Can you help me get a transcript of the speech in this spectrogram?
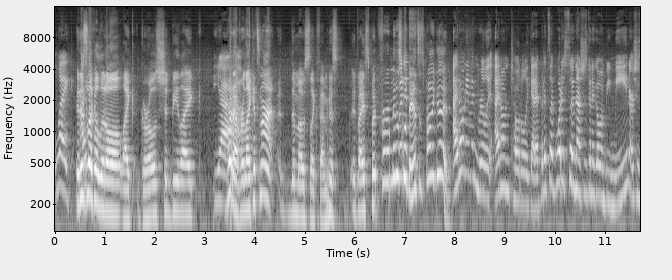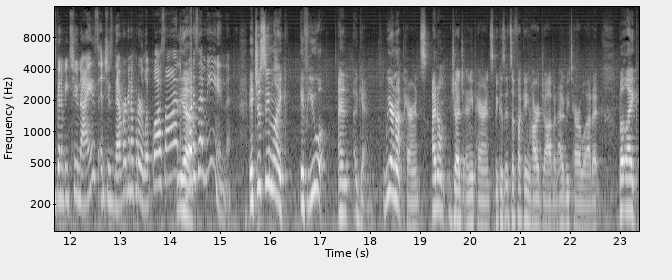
like, It is I- like a little like girls should be like yeah, whatever. Like it's not the most like feminist advice, but for a middle But school dance, it's probably good. I don't even really. I don't totally get it. But it's like, what is so now? She's gonna go and be mean, or she's gonna be too nice, and she's never gonna put her lip gloss on. Yeah. What does that mean? It just seemed like if you and again, we are not parents. I don't judge any parents because it's a fucking hard job and I would be terrible at it. But like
